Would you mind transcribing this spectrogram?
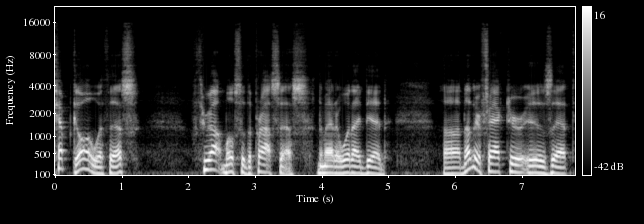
kept going with this throughout most of the process, no matter what I did. Uh, another factor is that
